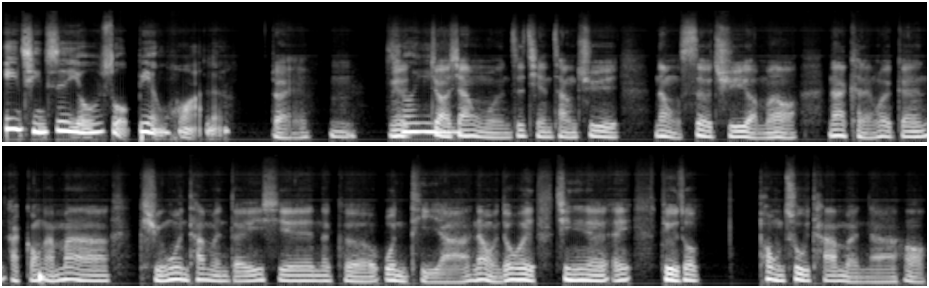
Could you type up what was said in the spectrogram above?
疫情是有所变化了，对，嗯，因所以为就好像我们之前常去那种社区，有没有？那可能会跟阿公阿嬷啊询问他们的一些那个问题啊，那我们都会轻轻的哎，譬如说碰触他们啊，哦，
